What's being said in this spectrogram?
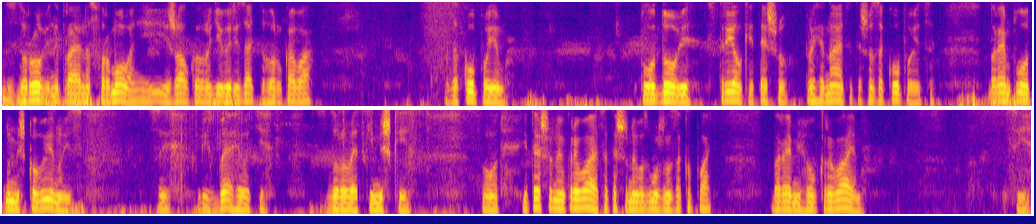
здорові, неправильно сформовані і жалко вроді вирізати того рукава. Закопуємо плодові стрілки, те, що пригинається, те, що закопується. Беремо плотну мішковину із цих бігбеги, оті здоровецькі мішки. От. І те, що не вкривається, те, що невозможно закопати, беремо його, вкриваємо. Ці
